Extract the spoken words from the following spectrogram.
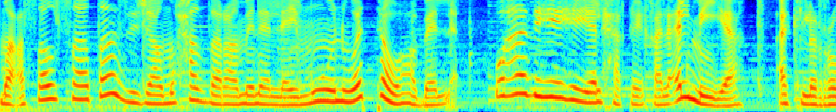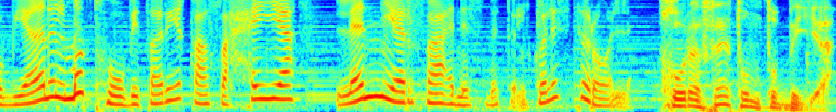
مع صلصة طازجة محضرة من الليمون والتوابل. وهذه هي الحقيقة العلمية. أكل الروبيان المطهو بطريقة صحية لن يرفع نسبة الكوليسترول. خرافات طبية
